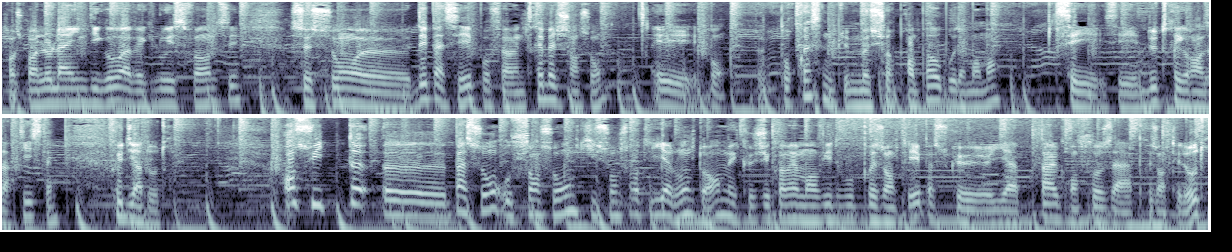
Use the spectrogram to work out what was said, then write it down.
Franchement, Lola Indigo avec Luis Fonsi se sont dépassés pour faire une très belle chanson. Et bon, pourquoi ça ne me surprend pas au bout d'un moment? C'est deux très grands artistes. Hein. Que dire d'autre? Ensuite, euh, passons aux chansons qui sont sorties il y a longtemps, mais que j'ai quand même envie de vous présenter parce qu'il n'y a pas grand chose à présenter d'autre.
